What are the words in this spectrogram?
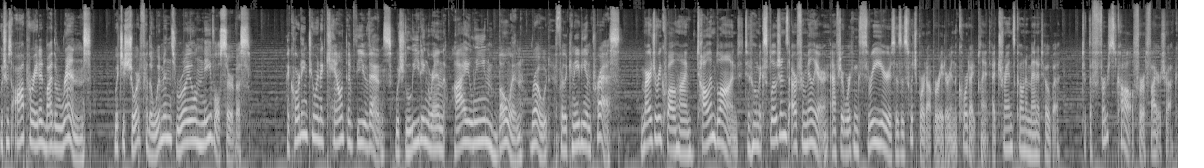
which was operated by the Wrens, which is short for the Women's Royal Naval Service. According to an account of the events, which leading Wren Eileen Bowen wrote for the Canadian Press, Marjorie Qualheim, tall and blonde, to whom explosions are familiar after working three years as a switchboard operator in the cordite plant at Transcona, Manitoba, took the first call for a fire truck.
